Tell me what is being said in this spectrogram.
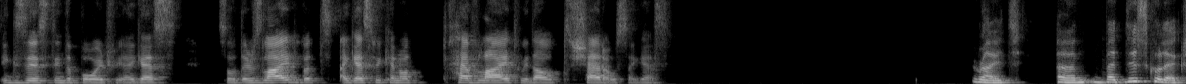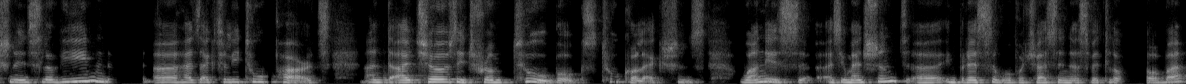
exists in the poetry i guess so there's light but i guess we cannot have light without shadows, I guess. Right. Um, but this collection in Slovene uh, has actually two parts, and I chose it from two books, two collections. One is, as you mentioned, uh, Impressum Upočasnjena Svetloba,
